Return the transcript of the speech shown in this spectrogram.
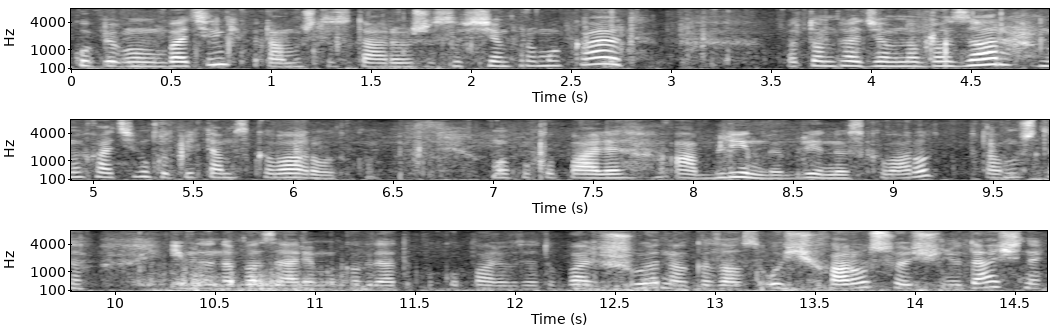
Купим ему ботинки, потому что старые уже совсем промокают. Потом пойдем на базар. Мы хотим купить там сковородку. Мы покупали, а, блинную, блинную сковородку, потому что именно на базаре мы когда-то покупали вот эту большую. Она оказалась очень хорошая, очень удачной.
